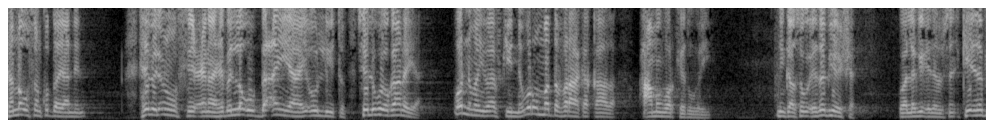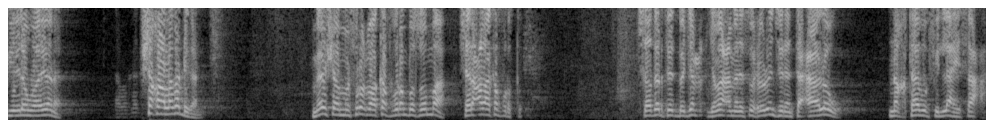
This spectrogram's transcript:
kanna uusan ku dayanin hebel inuu fiicnaa hebella uu ba'an yahay oo liito see lagu ogaanaya. War afkiinna caamo warkeedu weeye ninka asagoo edab yeesha. Waa laga kii edab yeelan waayana. Shaqaa laga dhigan. Meesha mashruuc baa ka furanba soo maa shareecadaa ka furto. Darteed ba jamaca manas waxay odhan jireen tacaalow nakhtaabu fi illaahi saaca.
